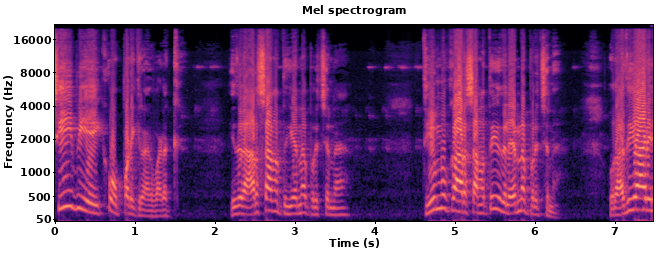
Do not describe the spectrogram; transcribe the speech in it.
சிபிஐக்கு ஒப்படைக்கிறார் வழக்கு. இதில் அரசாங்கத்துக்கு என்ன பிரச்சனை? திமுக அரசாங்கத்துக்கு இதில் என்ன பிரச்சனை? ஒரு அதிகாரி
